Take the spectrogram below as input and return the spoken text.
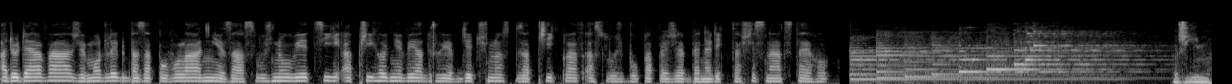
a dodává, že modlitba za povolání je záslužnou věcí a příhodně vyjadřuje vděčnost za příklad a službu papeže Benedikta XVI. Řím.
